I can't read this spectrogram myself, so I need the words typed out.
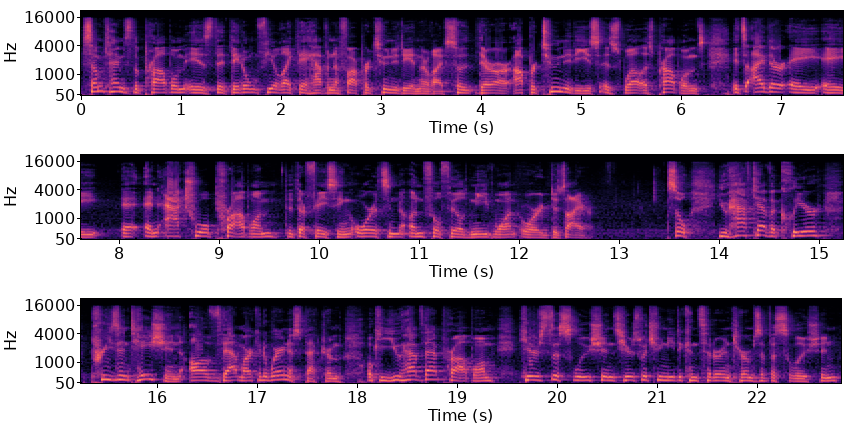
sometimes the problem is that they don't feel like they have enough opportunity in their life. So there are opportunities as well as problems. It's either a, a an actual problem that they're facing or it's an unfulfilled need, want, or desire. So you have to have a clear presentation of that market awareness spectrum. Okay, you have that problem. Here's the solutions. Here's what you need to consider in terms of a solution.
